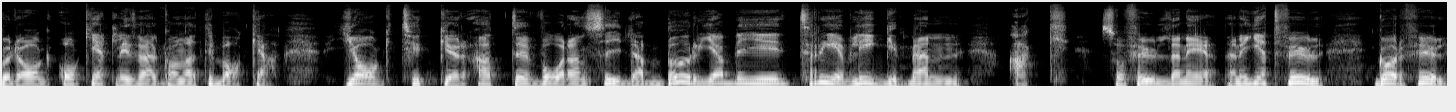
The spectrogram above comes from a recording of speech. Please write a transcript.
God dag och hjärtligt välkomna tillbaka. Jag tycker att eh, våran sida börjar bli trevlig, men ack så ful den är. Den är jätteful. Görful.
